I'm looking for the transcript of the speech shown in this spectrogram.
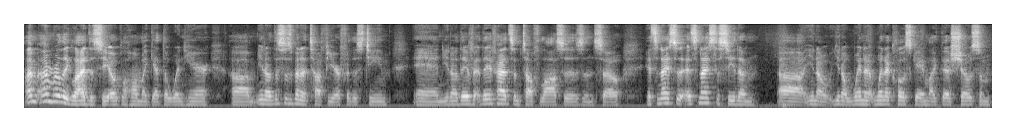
I'm I'm really glad to see Oklahoma get the win here. Um, you know, this has been a tough year for this team, and you know they've they've had some tough losses, and so it's nice it's nice to see them uh, you know, you know, win a win a close game like this, show some,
